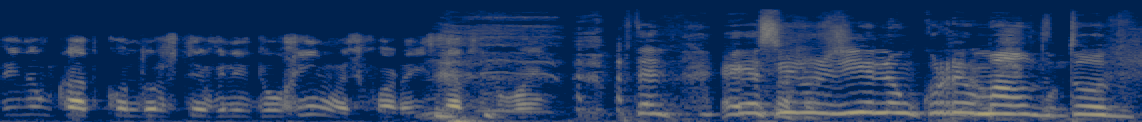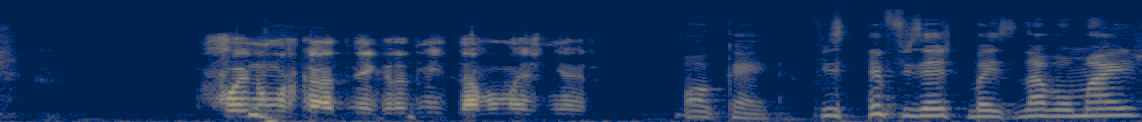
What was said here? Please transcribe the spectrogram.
Ainda um bocado com dores de vindo do rim, mas fora isso está tudo bem. Portanto, a cirurgia não correu mal de todo. Foi no mercado negro, admito, davam mais dinheiro. Ok, Fiz- fizeste bem, se davam mais,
